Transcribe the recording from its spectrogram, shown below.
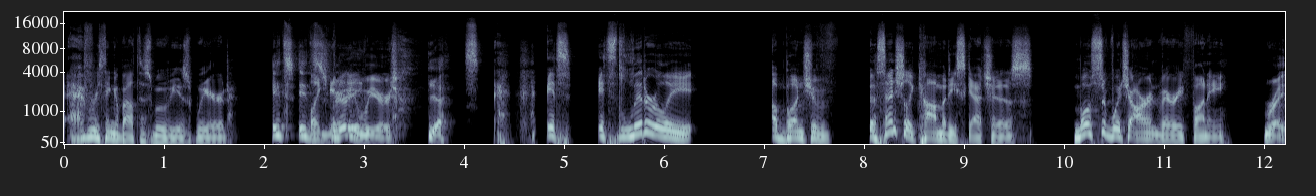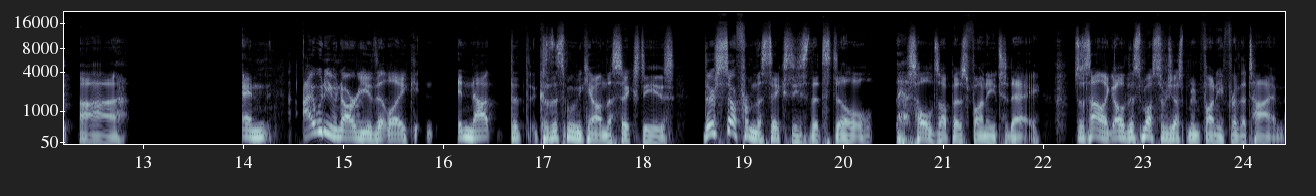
everything about this movie is weird It's it's Like, very it- weird. yes. it's it's literally a bunch of essentially comedy sketches most of which aren't very funny Right. uh and i would even argue that like not that because this movie came out in the 60s there's stuff from the 60s that still holds up as funny today so it's not like oh this must have just been funny for the time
